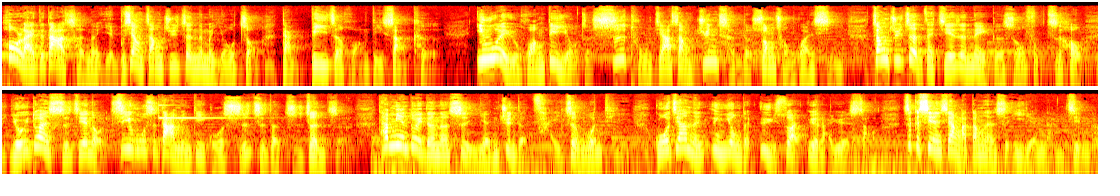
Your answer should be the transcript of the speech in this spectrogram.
后来的大臣呢，也不像张居正那么有种，敢逼着皇帝上课。因为与皇帝有着师徒加上君臣的双重关系，张居正在接任内阁首辅之后，有一段时间哦，几乎是大明帝国实质的执政者。他面对的呢是严峻的财政问题，国家能运用的预算越来越少。这个现象啊，当然是一言难尽啊。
